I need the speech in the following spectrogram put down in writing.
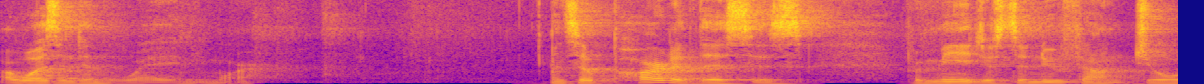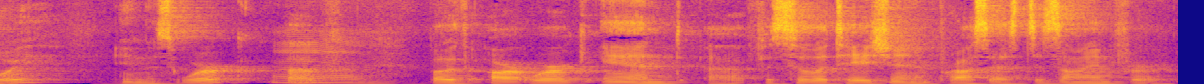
I wasn't in the way anymore. And so part of this is, for me, just a newfound joy in this work of both artwork and uh, facilitation and process design for,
